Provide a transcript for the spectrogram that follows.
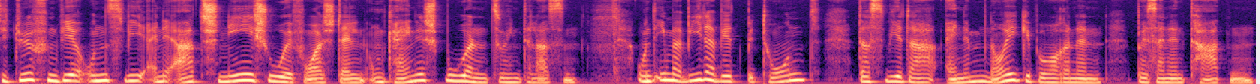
die dürfen wir uns wie eine Art Schneeschuhe vorstellen, um keine Spuren zu hinterlassen. Und immer wieder wird betont, dass wir da einem Neugeborenen bei seinen Taten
